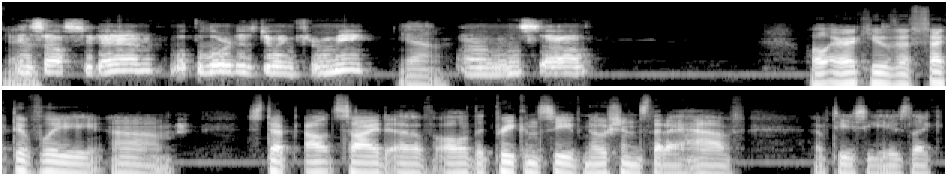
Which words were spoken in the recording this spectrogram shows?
yeah, in South Sudan, what the Lord is doing through me. yeah. Um, and so, Well, Eric, you've effectively um, stepped outside of all the preconceived notions that I have of TCKs. Like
